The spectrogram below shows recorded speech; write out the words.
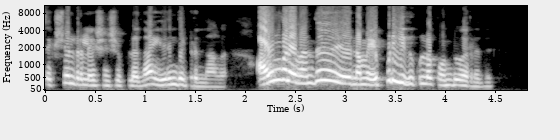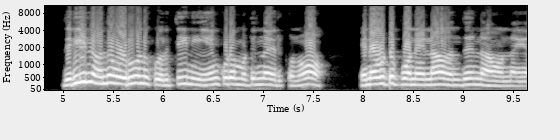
செக்ஷுவல் ரிலேஷன்ஷிப்ல தான் இருந்துட்டு இருந்தாங்க. அவங்கள வந்து நம்ம எப்படி இதுக்குள்ள கொண்டு வர்றது? திடீர்னு வந்து ஒருவனுக்கு ஒருத்தி நீ ஏன் கூட மட்டும்தான் இருக்கணும். என்னை விட்டு போனேன்னா வந்து நான் உன்னைய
